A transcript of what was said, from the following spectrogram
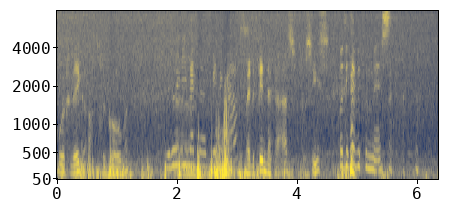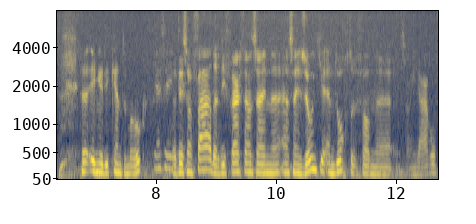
vorige week achtergekomen. Bedoel je die met de pindakaas? Bij de pindakaas, precies. Wat die heb ik gemist. Eh, Inge die kent hem ook. Jazeker. Het is een vader die vraagt aan zijn, eh, aan zijn zoontje en dochter van eh, het zou een jaar of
